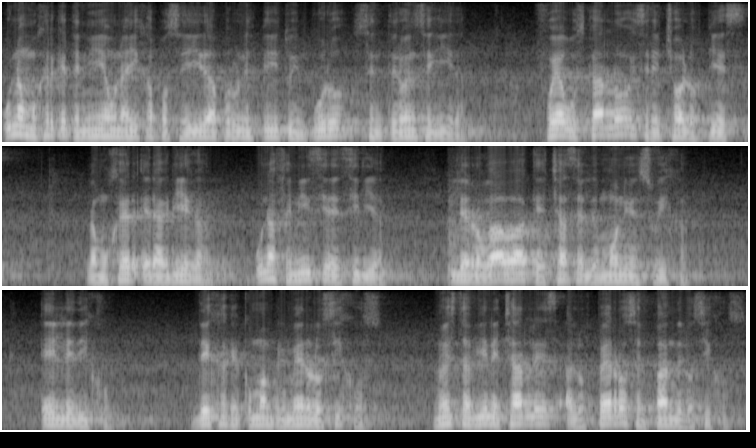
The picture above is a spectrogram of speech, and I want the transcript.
Una mujer que tenía una hija poseída por un espíritu impuro se enteró enseguida. Fue a buscarlo y se le echó a los pies. La mujer era griega, una fenicia de Siria, y le rogaba que echase el demonio de su hija. Él le dijo, deja que coman primero los hijos, no está bien echarles a los perros el pan de los hijos.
